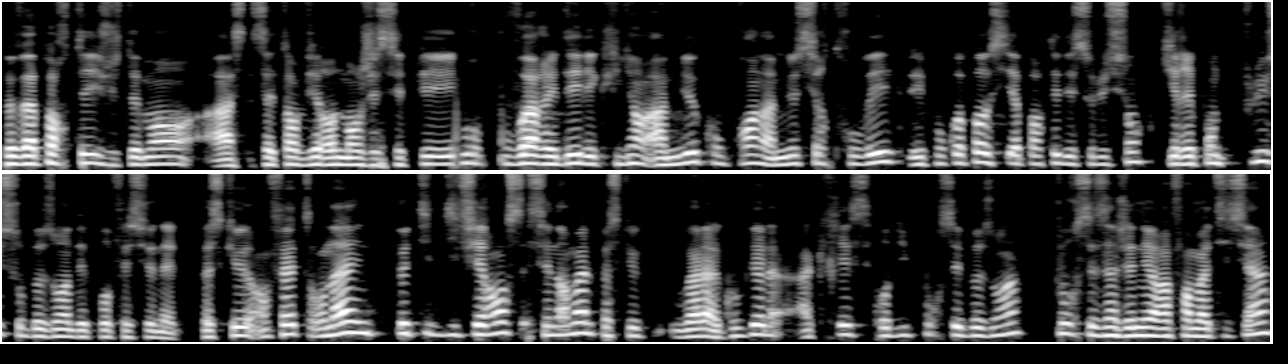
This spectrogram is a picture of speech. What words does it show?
peuvent apporter justement à cet environnement GCP pour pouvoir aider les clients à mieux comprendre, à mieux s'y retrouver et pourquoi pas aussi apporter des solutions qui répondent plus aux besoins des professionnels. Parce que en fait, on a une petite différence. C'est normal parce que voilà, Google a créé ces produits pour ses besoins pour ces ingénieurs informaticiens.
